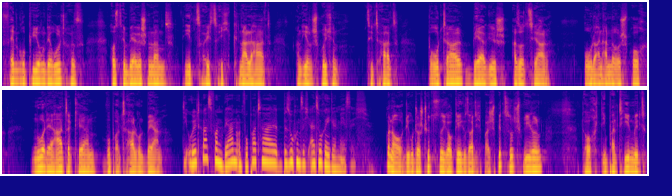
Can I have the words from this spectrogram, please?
Fangruppierung der Ultras aus dem Bergischen Land, die zeigt sich knallhart an ihren Sprüchen. Zitat, brutal, bergisch, asozial. Oder ein anderer Spruch, nur der harte Kern, Wuppertal und Bern. Die Ultras von Bern und Wuppertal besuchen sich also regelmäßig. Genau, die unterstützen sich auch gegenseitig bei Spitzenspielen. Doch die Partien mit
